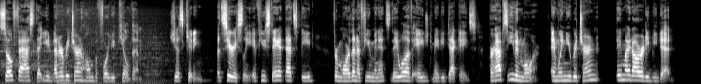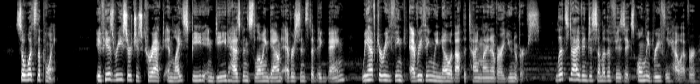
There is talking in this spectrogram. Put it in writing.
So fast that you'd better return home before you kill them. Just kidding. But seriously, if you stay at that speed for more than a few minutes, they will have aged maybe decades, perhaps even more. And when you return, they might already be dead. So, what's the point? If his research is correct and light speed indeed has been slowing down ever since the Big Bang, we have to rethink everything we know about the timeline of our universe. Let's dive into some of the physics, only briefly, however,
